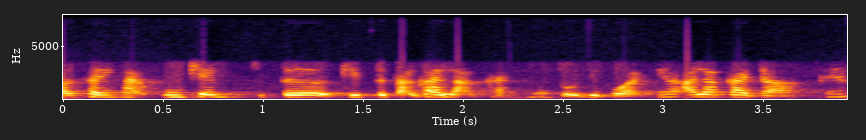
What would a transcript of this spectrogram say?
uh, saya ingat mungkin kita kita tak galakkan untuk dibuat ya. Ala kadar ya.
